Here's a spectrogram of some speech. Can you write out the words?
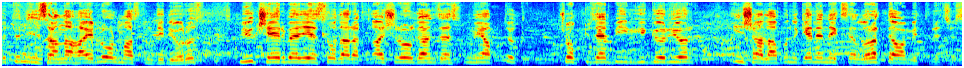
bütün insana hayırlı olmasını diliyoruz. Büyükşehir Belediyesi olarak aşırı organizasyonu yaptık. Çok güzel bir ilgi görüyor. İnşallah bunu geleneksel olarak devam ettireceğiz.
